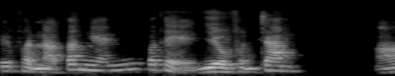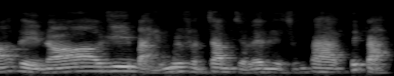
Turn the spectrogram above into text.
cái phần nào tắc nghẽn có thể nhiều phần trăm đó, thì nó ghi 70 phần trăm trở lên thì chúng ta tích vào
